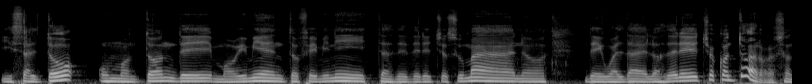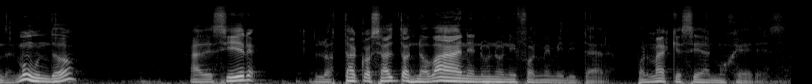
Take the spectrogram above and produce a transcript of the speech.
y saltó un montón de movimientos feministas, de derechos humanos, de igualdad de los derechos, con toda razón del mundo, a decir, los tacos altos no van en un uniforme militar, por más que sean mujeres.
